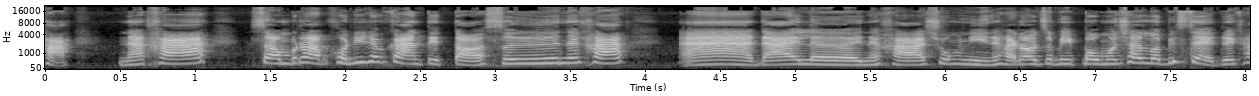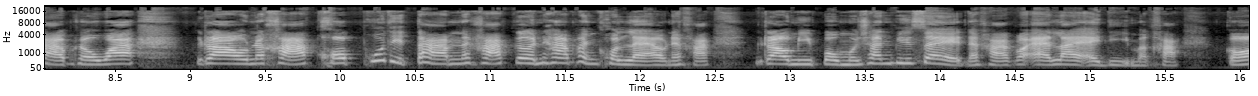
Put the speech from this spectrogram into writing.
ค่ะนะคะสำหรับคนที่ต้องการติดต่อซื้อนะคะอ่าได้เลยนะคะ ช่วงนี้นะคะ เราจะมีโปรโมชั่นลดพิเศษด้วยค่ะ เพราะว่าเรานะคะครบผู้ติดตามนะคะ เกิน 5,000 คนแล้วนะคะ เรามีโปรโมชั่นพิเศษนะคะ ก็แอดไลน์ ID มาค่ะ ก็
